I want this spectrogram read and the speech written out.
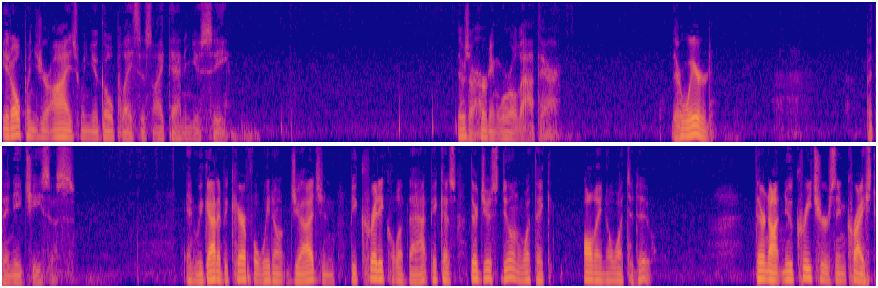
it opens your eyes when you go places like that and you see. There's a hurting world out there. They're weird, but they need Jesus. And we got to be careful we don't judge and be critical of that because they're just doing what they all they know what to do. They're not new creatures in Christ,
